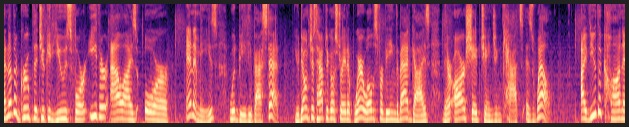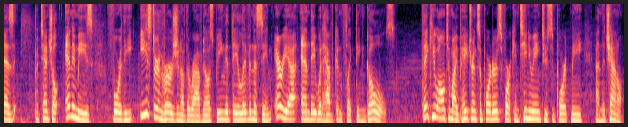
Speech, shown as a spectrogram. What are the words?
Another group that you could use for either allies or enemies would be the Bastet. You don't just have to go straight up werewolves for being the bad guys, there are shape changing cats as well. I view the Khan as potential enemies for the eastern version of the Ravnos, being that they live in the same area and they would have conflicting goals. Thank you all to my Patreon supporters for continuing to support me and the channel.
